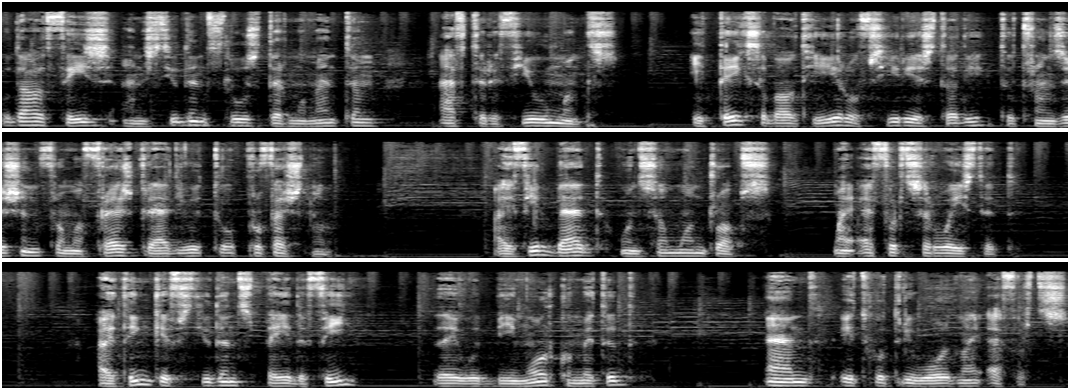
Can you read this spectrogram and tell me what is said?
without fees, and students lose their momentum after a few months. It takes about a year of serious study to transition from a fresh graduate to a professional. I feel bad when someone drops. My efforts are wasted. I think if students pay the fee, they would be more committed and it would reward my efforts.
